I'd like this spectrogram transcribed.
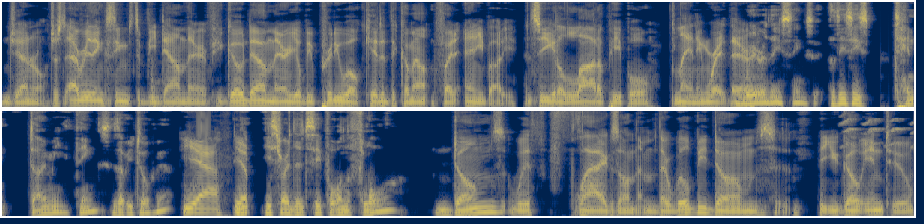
in general. Just everything seems to be down there. If you go down there, you'll be pretty well kitted to come out and fight anybody. And so you get a lot of people landing right there. Where are these things? Are these these tent domey things? Is that what you're talking about? Yeah. Yep. You, you throw the C4 on the floor? domes with flags on them. There will be domes that you go into,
